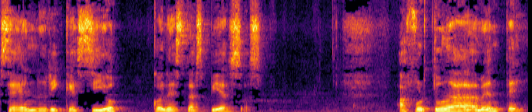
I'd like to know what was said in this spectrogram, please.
se enriqueció con estas piezas. Afortunadamente,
